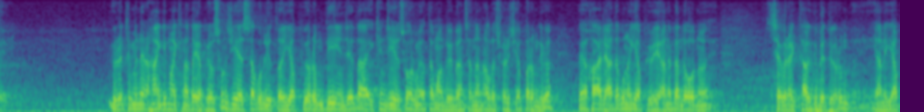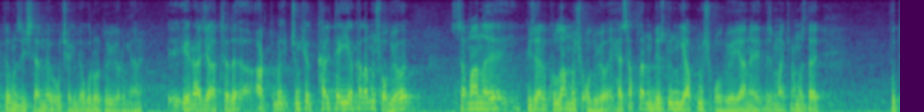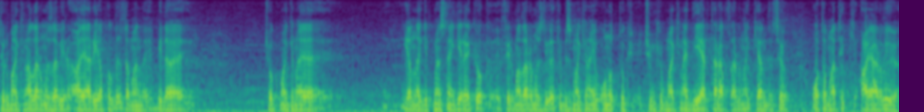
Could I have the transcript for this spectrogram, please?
üretimini hangi makinede yapıyorsun? GSW'da yapıyorum deyince daha ikinciyi sormuyor. Tamam diyor ben senden alışveriş yaparım diyor. Ve hala da bunu yapıyor yani. Ben de onu severek takip ediyorum. Yani yaptığımız işten de bu şekilde gurur duyuyorum yani. E, İhracatı da arttırma çünkü kaliteyi yakalamış oluyor. Zamanı güzel kullanmış oluyor. Hesaplarını düzgün yapmış oluyor. Yani bizim makinamızda bu tür makinalarımızda bir ayar yapıldığı zaman bir daha çok makineye yanına gitmesine gerek yok. Firmalarımız diyor ki biz makineyi unuttuk. Çünkü makine diğer taraflarını kendisi otomatik ayarlıyor.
